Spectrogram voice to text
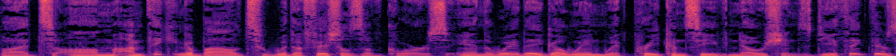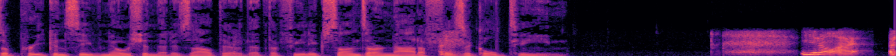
But um, I'm thinking about with officials, of course, and the way they go in with preconceived notions. Do you think there's a preconceived notion that is out there that the Phoenix Suns are not a physical team? You know, I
